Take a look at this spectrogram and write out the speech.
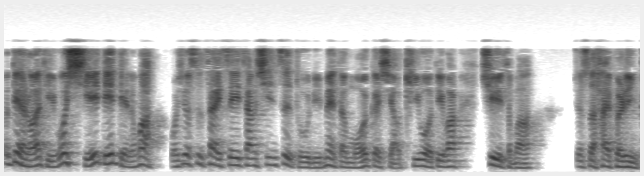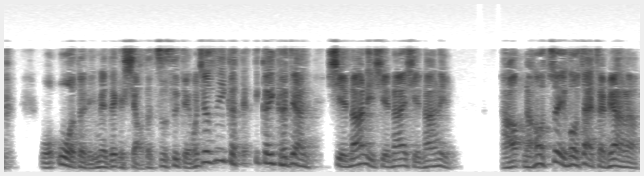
用电脑软体，我写一点点的话，我就是在这一张心智图里面的某一个小 keyword 地方去什么，就是 hyperlink 我 Word 里面这个小的知识点，我就是一个一个一个这样写哪里写哪里写哪里。好，然后最后再怎么样呢？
